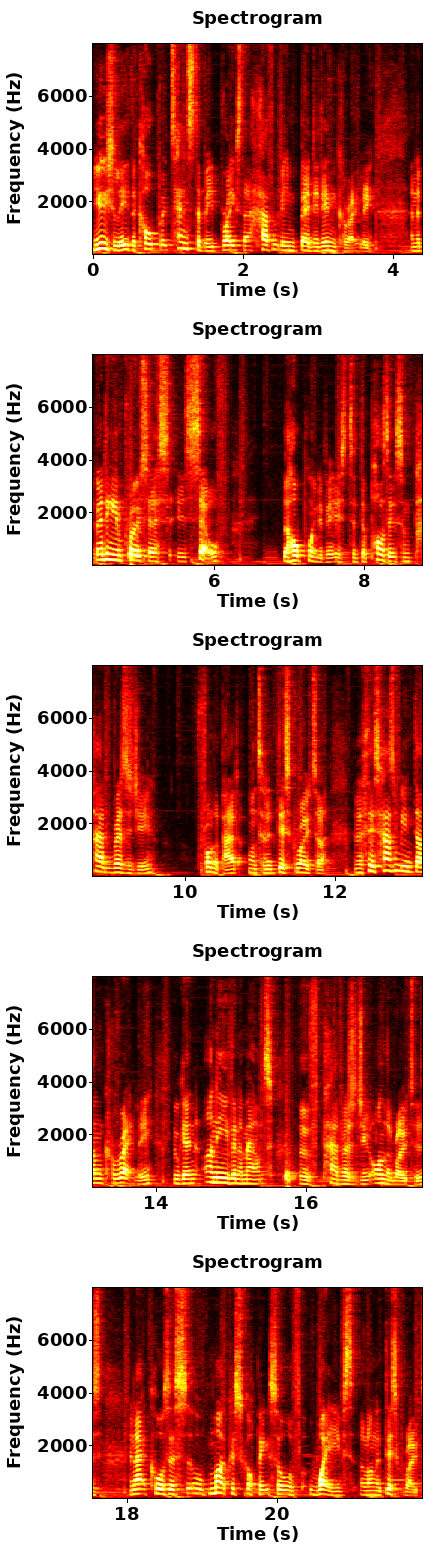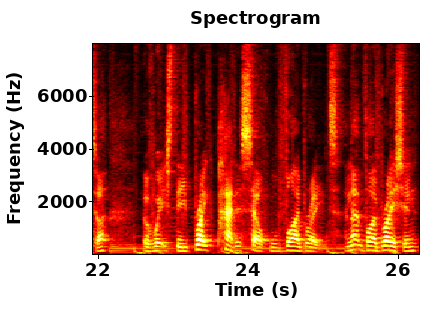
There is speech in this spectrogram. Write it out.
Usually the culprit tends to be brakes that haven't been bedded in correctly. And the bedding in process itself, the whole point of it is to deposit some pad residue from the pad onto the disc rotor. And if this hasn't been done correctly, you'll get an uneven amount of pad residue on the rotors, and that causes sort of microscopic sort of waves along the disc rotor, of which the brake pad itself will vibrate, and that vibration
